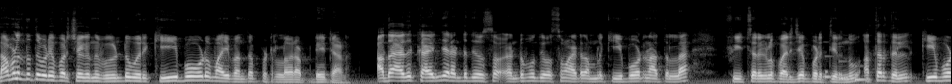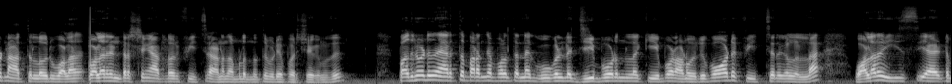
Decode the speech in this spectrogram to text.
നമ്മൾ ഇന്നത്തെ വീഡിയോ പരിശോധിക്കുന്നത് വീണ്ടും ഒരു കീബോർഡുമായി ബന്ധപ്പെട്ടുള്ള ഒരു അപ്ഡേറ്റ് ആണ്. അതായത് കഴിഞ്ഞ രണ്ട് ദിവസം രണ്ട് മൂന്ന് ദിവസമായിട്ട് നമ്മൾ കീബോർഡിനകത്തുള്ള ഫീച്ചറുകൾ പരിചയപ്പെടുത്തിയിരുന്നു. അത്തരത്തിൽ കീബോർഡിനകത്തുള്ള ഒരു വളരെ വളരെ ഇൻട്രസ്റ്റിംഗ് ആയിട്ടുള്ള ഒരു ഫീച്ചറാണ് നമ്മൾ ഇന്നത്തെ വീഡിയോ പരിശോധിക്കുന്നത്. അപ്പോൾ അതിനുവേണ്ടി നേരത്തെ പറഞ്ഞ പോലെ തന്നെ ഗൂഗിളിന്റെ ജി ബോർഡ് എന്നുള്ള കീബോർഡാണ് ഒരുപാട് ഫീച്ചറുകളുള്ള വളരെ ഈസി ആയിട്ട്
